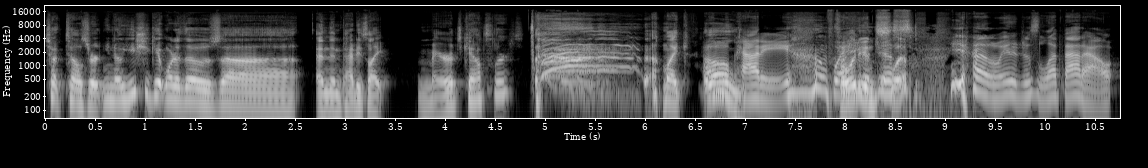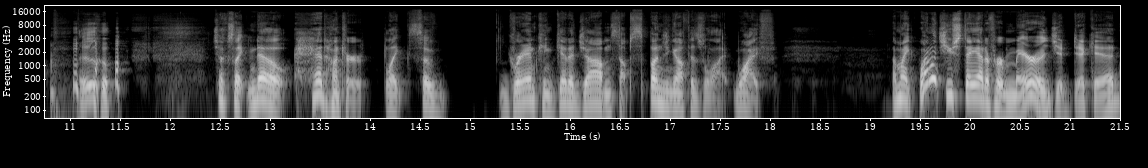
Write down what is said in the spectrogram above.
Chuck tells her, you know, you should get one of those. Uh, and then Patty's like, marriage counselors? I'm like, Oh, Patty. Freudian just- Yeah, the way to just let that out. ooh. Chuck's like, no, headhunter. Like, so Graham can get a job and stop sponging off his wi- wife. I'm like, why don't you stay out of her marriage, you dickhead?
